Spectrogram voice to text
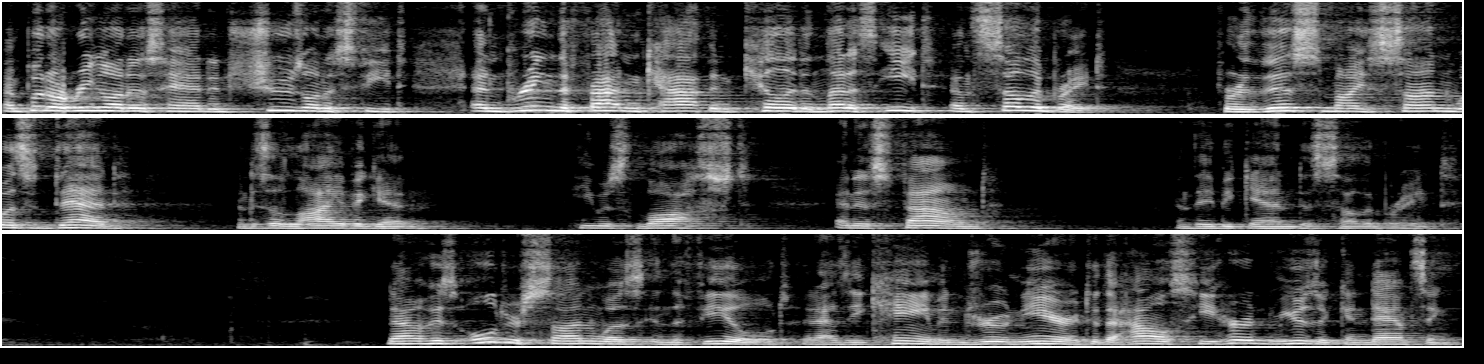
and put a ring on his hand and shoes on his feet, and bring the fattened calf and kill it, and let us eat and celebrate. For this my son was dead and is alive again. He was lost and is found, and they began to celebrate. Now his older son was in the field, and as he came and drew near to the house, he heard music and dancing.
